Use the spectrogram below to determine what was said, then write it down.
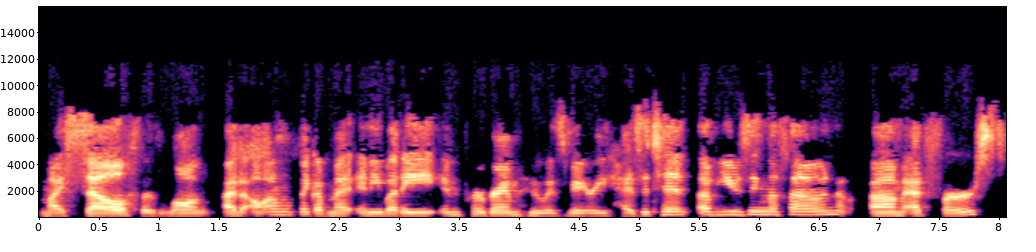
myself, as long, I don't, I don't think I've met anybody in program who is very hesitant of using the phone um, at first.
